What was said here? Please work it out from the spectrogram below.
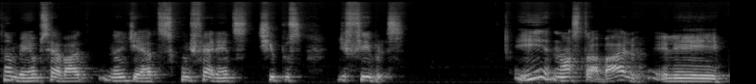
também é observado nas dietas com diferentes tipos de fibras. E nosso trabalho, ele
